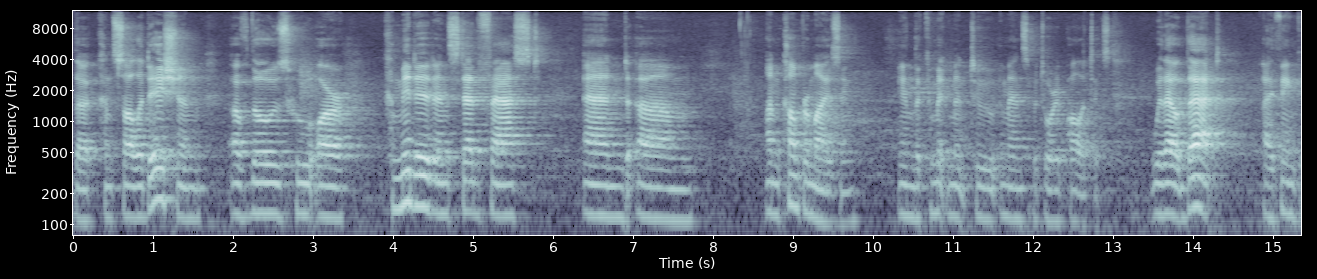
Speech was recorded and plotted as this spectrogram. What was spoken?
the consolidation of those who are committed and steadfast and um, uncompromising in the commitment to emancipatory politics. Without that, I think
